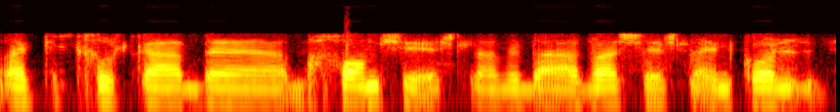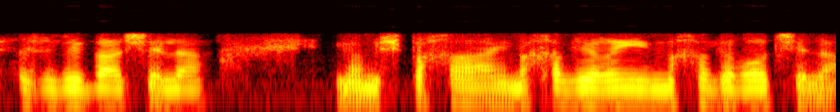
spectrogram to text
רק התחלקה בחום שיש לה ובאהבה שיש לה עם כל הסביבה שלה, עם המשפחה, עם החברים, עם החברות שלה.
